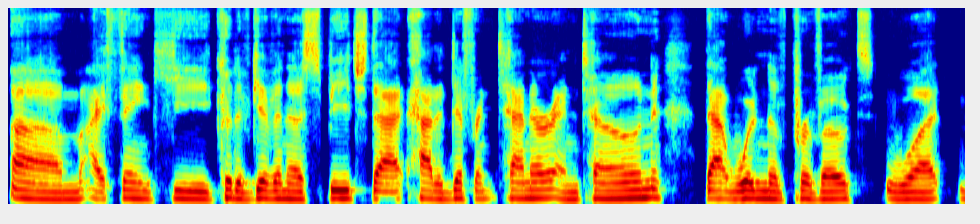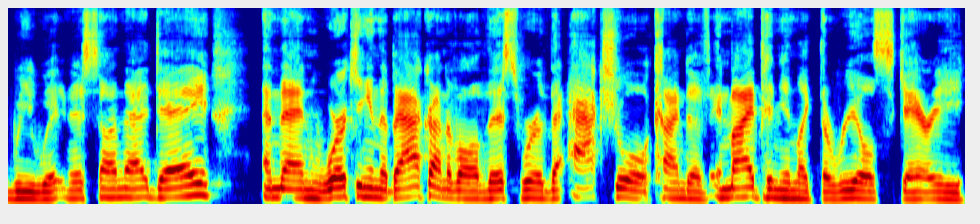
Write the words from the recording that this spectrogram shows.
Um, I think he could have given a speech that had a different tenor and tone that wouldn't have provoked what we witnessed on that day. And then working in the background of all of this were the actual kind of, in my opinion, like the real scary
